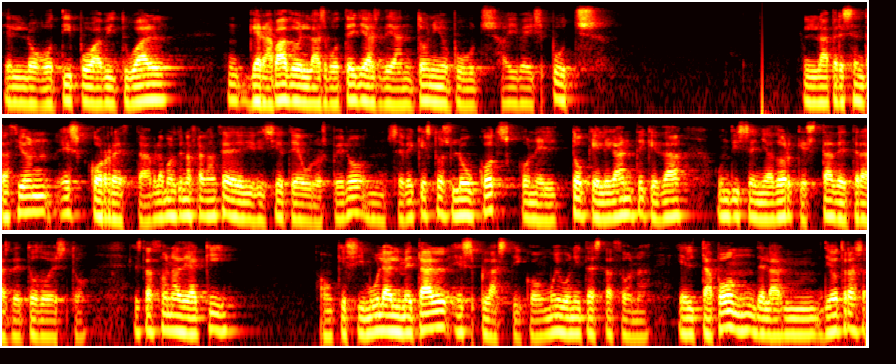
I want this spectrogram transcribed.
el logotipo habitual grabado en las botellas de Antonio Puig. Ahí veis Puig. La presentación es correcta. Hablamos de una fragancia de 17 euros, pero se ve que estos low cost con el toque elegante que da un diseñador que está detrás de todo esto. Esta zona de aquí aunque simula el metal, es plástico. Muy bonita esta zona. El tapón de, de otras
